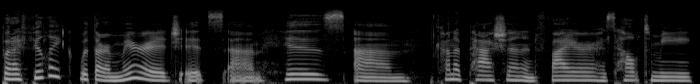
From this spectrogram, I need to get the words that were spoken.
but I feel like with our marriage, it's um, his um, kind of passion and fire has helped me.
